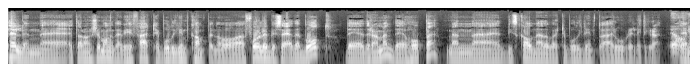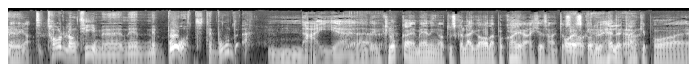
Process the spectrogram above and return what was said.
til en, eh, et arrangement der vi drar til Bodø-Glimt-kampen. og Foreløpig så er det båt, det er drømmen, det er håpet. Men eh, vi skal nedover til Bodø-Glimt og erobre litt. Grann. Ja, det er meninga. Tar Det lang tid med, med, med båt til Bodø? Nei, eh, det, klokka er meninga at du skal legge av deg på kaia, ikke sant. Og så skal du heller tenke på eh,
